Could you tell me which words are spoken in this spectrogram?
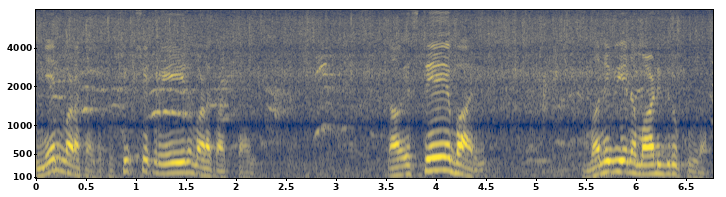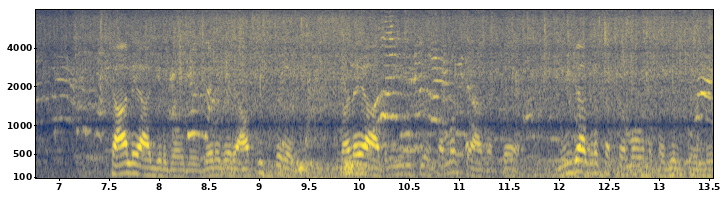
ಇನ್ನೇನು ಮಾಡೋಕ್ಕಾಗುತ್ತೆ ಶಿಕ್ಷಕರು ಏನು ಮಾಡೋಕ್ಕಾಗ್ತಾ ಇಲ್ಲ ನಾವು ಎಷ್ಟೇ ಬಾರಿ ಮನವಿಯನ್ನು ಮಾಡಿದರೂ ಕೂಡ ಶಾಲೆ ಆಗಿರ್ಬೋದು, ಬೇರೆ ಬೇರೆ ಆಫೀಸ್ಗಳಲ್ಲಿ ಮಳೆ ಆದರೆ ಈ ರೀತಿಯ ಸಮಸ್ಯೆ ಆಗುತ್ತೆ. ಮುಂಜಾಗ್ರತಾ ಕ್ರಮವನ್ನು ತೆಗೆದುಕೊಂಡು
